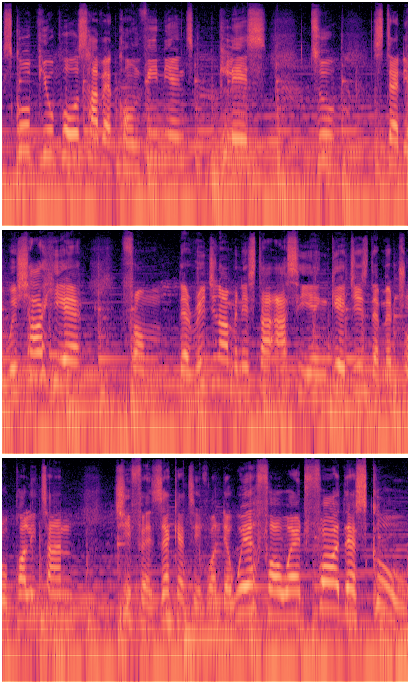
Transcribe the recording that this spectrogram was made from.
school pupils have a convenient place to study. We shall hear from the regional minister as he engages the metropolitan chief executive on the way forward for the school.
